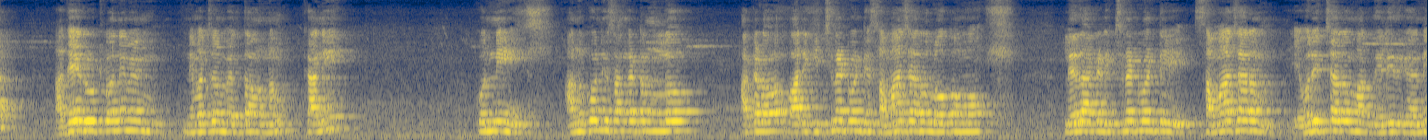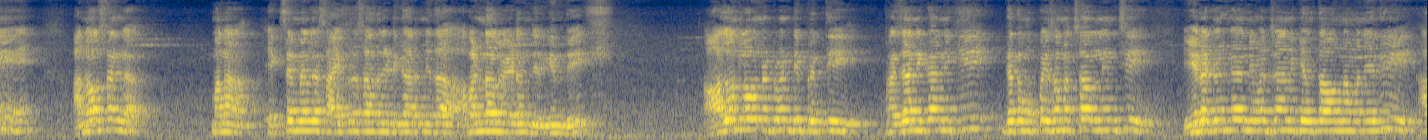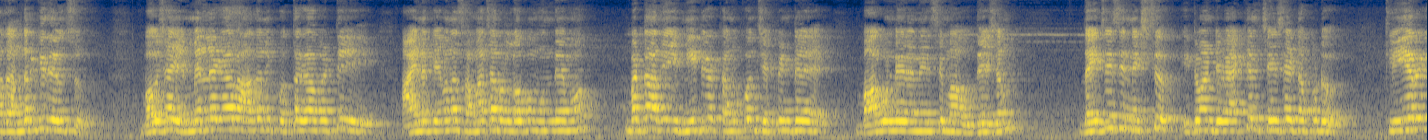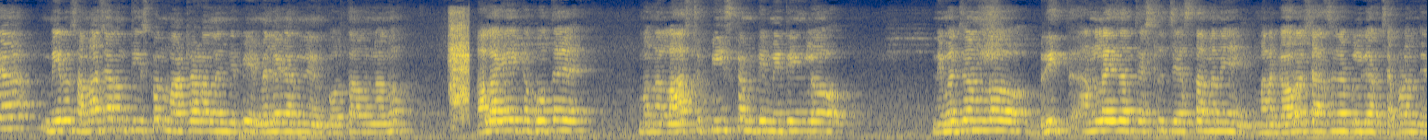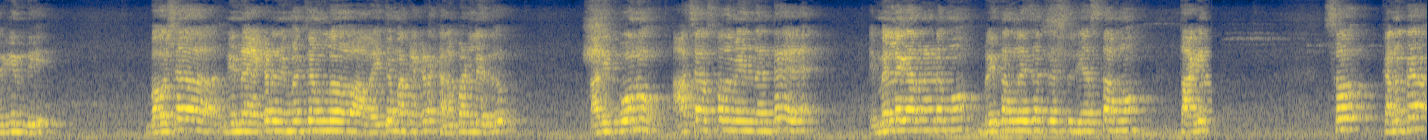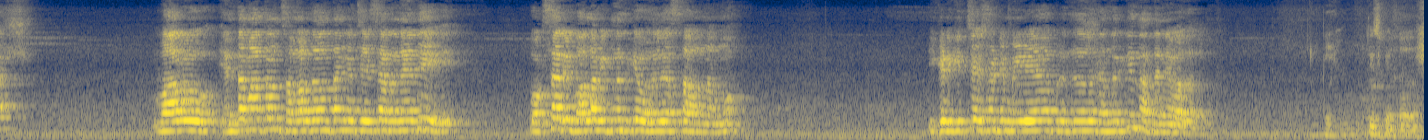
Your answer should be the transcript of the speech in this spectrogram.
అదే రూట్లోనే మేము నిమజ్జనం వెళ్తూ ఉన్నాం. కానీ కొన్ని అనుకోని సంఘటనలో అక్కడ వారికి ఇచ్చినటువంటి సమాచార లోపము లేదా అక్కడ ఇచ్చినటువంటి సమాచారం ఎవరిచ్చారో మాకు తెలియదు కానీ అనవసరంగా మన ఎక్స్ఎమ్మెల్యే సాయి ప్రసాద్ రెడ్డి గారి మీద అబండాలు వేయడం జరిగింది. ఆదోన్లో ఉన్నటువంటి ప్రతి ప్రజానికానికి గత ముప్పై సంవత్సరాల నుంచి ఏ రకంగా నిమజ్జనానికి వెళ్తా ఉన్నామనేది అది అందరికీ తెలుసు. బహుశా ఎమ్మెల్యే గారు ఆదోని కొత్త కాబట్టి ఆయనకు ఏమైనా సమాచారం లోపం ఉందేమో బట్ అది నీట్గా కనుక్కొని చెప్పింటే బాగుండేదనేసి మా ఉద్దేశం. దయచేసి నెక్స్ట్ ఇటువంటి వ్యాఖ్యలు చేసేటప్పుడు క్లియర్గా మీరు సమాచారం తీసుకొని మాట్లాడాలని చెప్పి ఎమ్మెల్యే గారిని నేను కోరుతా ఉన్నాను. అలాగే ఇకపోతే మన లాస్ట్ పీస్ కమిటీ మీటింగ్లో నిమజ్జనంలో బ్రీత్ అనలైజర్ టెస్టులు చేస్తామని మన గౌరవ శాసనసభ్యులు గారు చెప్పడం జరిగింది. బహుశా నిన్న ఎక్కడ నిమజ్జనంలో అవైతే మాకు ఎక్కడ కనపడలేదు. అది పోను. ఆశాస్పదం ఏంటంటే ఎమ్మెల్యే గారు అనడము బ్రీత్ అనలైజర్ టెస్టులు చేస్తాము. తాగిన సో కనుక వారు ఎంత మాత్రం సమర్థవంతంగా చేశారనేది ఒకసారి వాళ్ళ విజ్ఞతకే వదిలేస్తా ఉన్నాము. ఇక్కడికి ఇచ్చేసినట్టు మీడియా ప్రతినిధులకు అందరికీ నా ధన్యవాదాలు. తీసుకుంటారు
